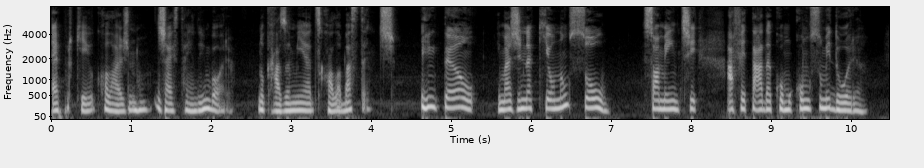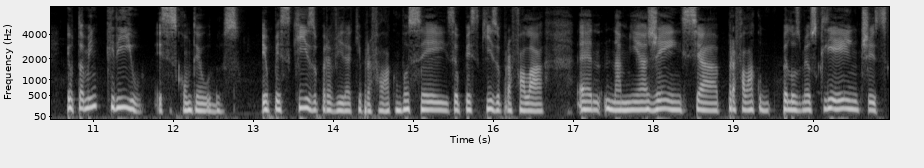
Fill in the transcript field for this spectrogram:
é porque o colágeno já está indo embora. No caso, a minha descola bastante. Então, imagina que eu não sou somente afetada como consumidora. Eu também crio esses conteúdos. Eu pesquiso para vir aqui para falar com vocês, eu pesquiso para falar é, na minha agência, para falar com, pelos meus clientes,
